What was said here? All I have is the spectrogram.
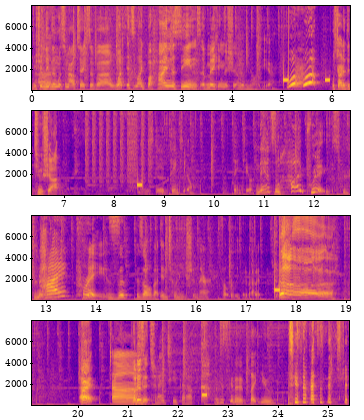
We should leave Um, them with some outtakes of uh, what it's like behind the scenes of making the show. You have no idea. Whoop, whoop. We'll start at the two shot. That was good. Thank you. Thank you. And they had some high praise for Jermaine. High praise is all about intonation there. I felt really good about it. Ah! All right. Um, What is it? Should I have teed that up? I'm just gonna let you do the rest of the show.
